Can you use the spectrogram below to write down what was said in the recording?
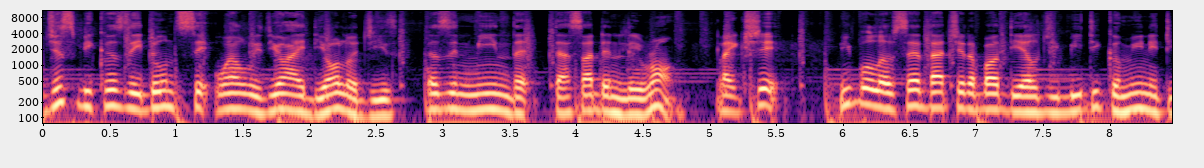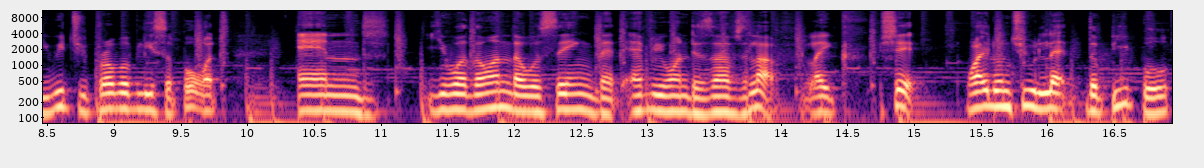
just because they don't sit well with your ideologies doesn't mean that they're suddenly wrong. Like shit. People have said that shit about the LGBT community, which you probably support, and you were the one that was saying that everyone deserves love. Like shit why don't you let the people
